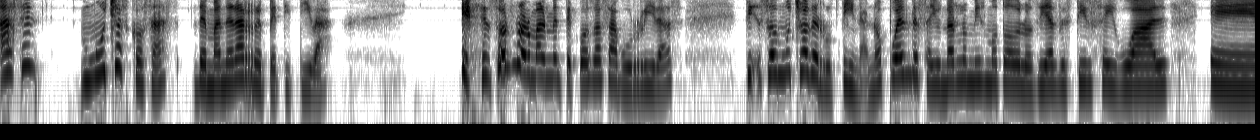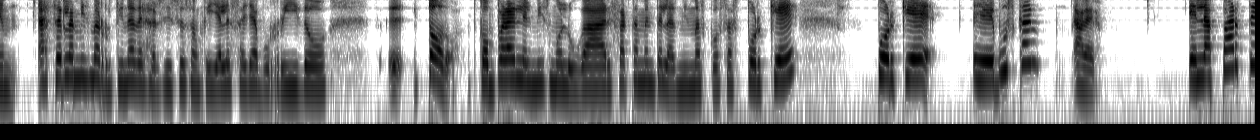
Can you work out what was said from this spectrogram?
Hacen muchas cosas de manera repetitiva. Son normalmente cosas aburridas. Son mucho de rutina, ¿no? Pueden desayunar lo mismo todos los días, vestirse igual, em, hacer la misma rutina de ejercicios aunque ya les haya aburrido. Eh, todo. Comprar en el mismo lugar, exactamente las mismas cosas. ¿Por qué? Porque eh, buscan, a ver, en la parte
